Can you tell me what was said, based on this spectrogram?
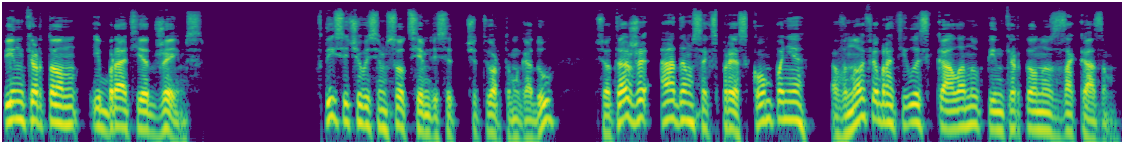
Пинкертон и братья Джеймс. В 1874 году все та же Адамс Экспресс Компани вновь обратилась к Аллану Пинкертону с заказом.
